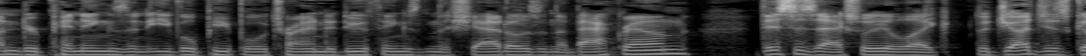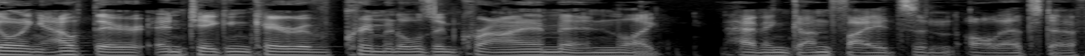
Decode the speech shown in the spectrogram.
underpinnings and evil people trying to do things in the shadows in the background. This is actually like the judges going out there and taking care of criminals and crime and like having gunfights and all that stuff.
